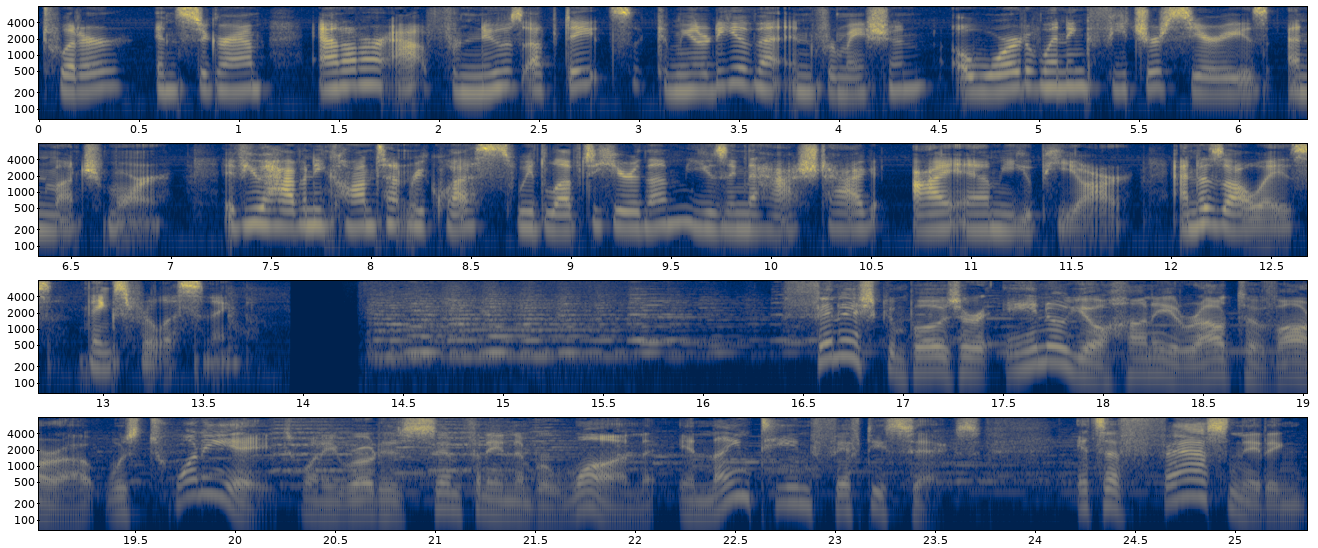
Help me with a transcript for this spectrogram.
Twitter, Instagram, and on our app for news updates, community event information, award winning feature series, and much more. If you have any content requests, we'd love to hear them using the hashtag IamUPR. And as always, thanks for listening. Finnish composer Eino Juhani Rautavaara was 28 when he wrote his Symphony No. 1 in 1956. It's a fascinating,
